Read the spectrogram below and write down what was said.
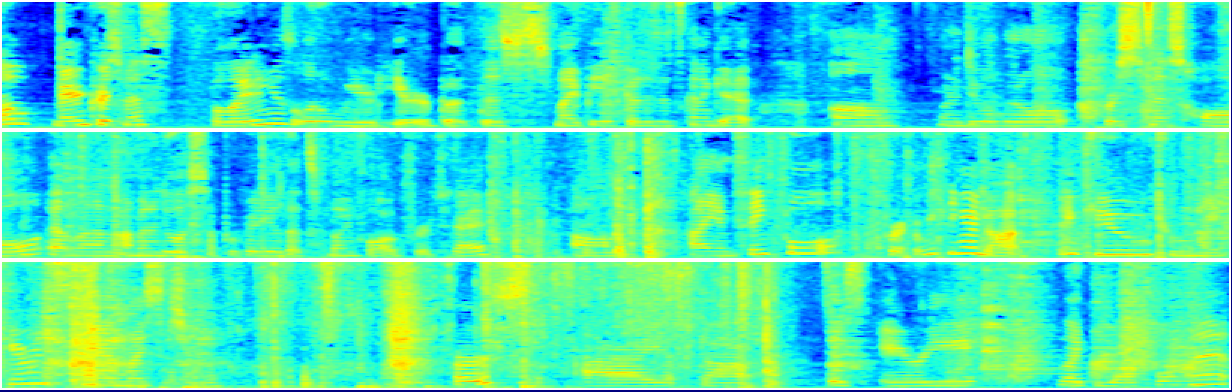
hello, Merry Christmas. The lighting is a little weird here, but this might be as good as it's gonna get. Um, I'm gonna do a little Christmas haul and then I'm gonna do a separate video that's my vlog for today. Um, I am thankful for everything I got. Thank you to my parents and my sister. First, I got this airy like waffle knit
